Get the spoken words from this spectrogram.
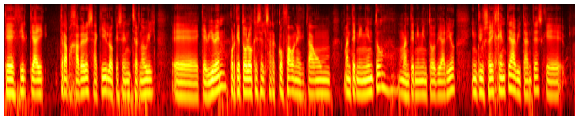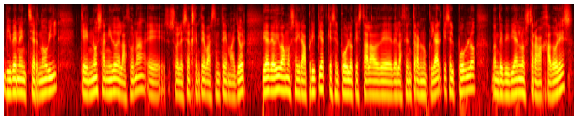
Quiere decir que hay trabajadores aquí, lo que es en Chernóbil, eh, que viven, porque todo lo que es el sarcófago necesita un mantenimiento, un mantenimiento diario. Incluso hay gente, habitantes que viven en Chernóbil que no se han ido de la zona, eh, suele ser gente bastante mayor. El día de hoy vamos a ir a Pripyat, que es el pueblo que está al lado de, de la central nuclear, que es el pueblo donde vivían los trabajadores.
